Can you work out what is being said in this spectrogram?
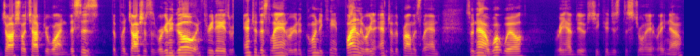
Joshua chapter 1, this is the Joshua says, We're going to go in three days, we're going to enter this land, we're going to go into Canaan. Finally, we're going to enter the promised land. So now, what will Rahab do? She could just destroy it right now.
